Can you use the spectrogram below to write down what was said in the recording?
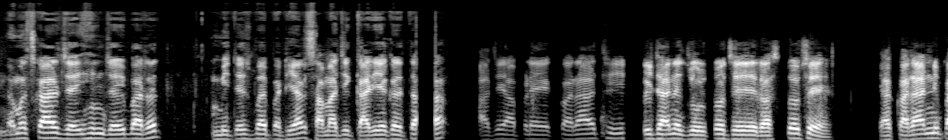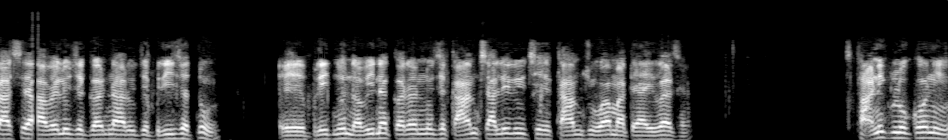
નમસ્કાર, જય હિન્દ, જય ભારત. મિતેશભાઈ પટિયાર સામાજિક કાર્યકર્તા. આજે આપણે કરારથી સુવિધાને જોડતો જે રસ્તો છે, ત્યાં કરારની પાસે આવેલું જે ગણનારું જે બ્રિજ હતું, એ બ્રિજનું નવીનીકરણનું જે કામ ચાલી રહ્યું છે, એ કામ જોવા માટે આવ્યા છે. સ્થાનિક લોકોની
